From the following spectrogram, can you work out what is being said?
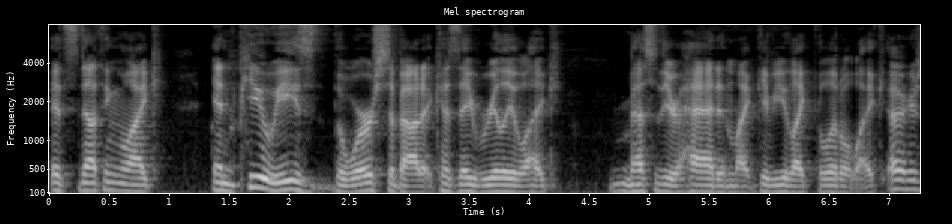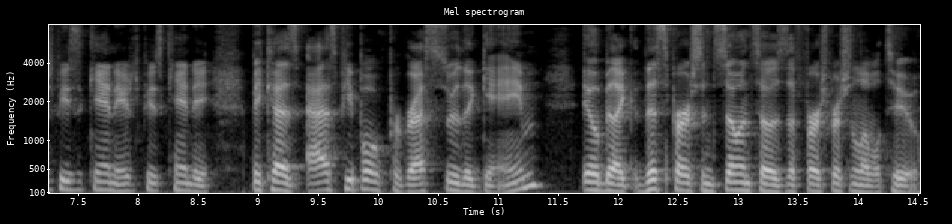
it's nothing like and PoE's the worst about it because they really like mess with your head and like give you like the little like oh here's a piece of candy here's a piece of candy because as people progress through the game it'll be like this person so and so is the first person level two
